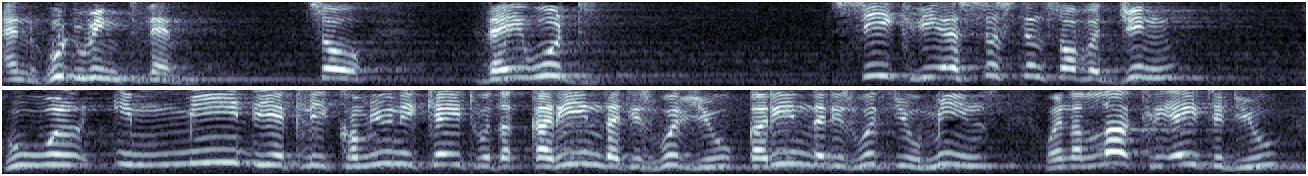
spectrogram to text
and hoodwinked them. So they would seek the assistance of a jinn who will immediately communicate with the qareen that is with you. Qareen that is with you means when Allah created you,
